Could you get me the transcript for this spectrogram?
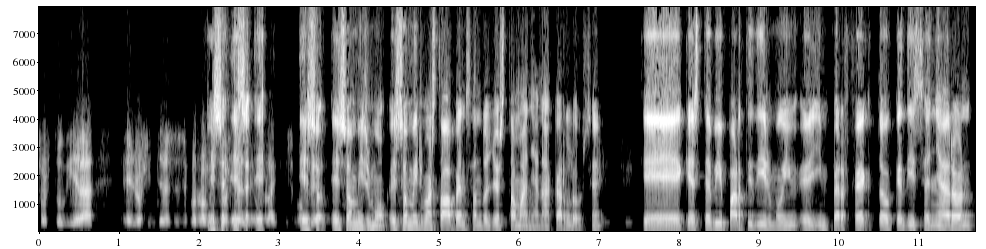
sostuviera eh, los intereses económicos eso, eso, eso, mismo, eso mismo estaba pensando yo esta mañana, Carlos, ¿eh? que, este bipartidismo eh, imperfecto que diseñaron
